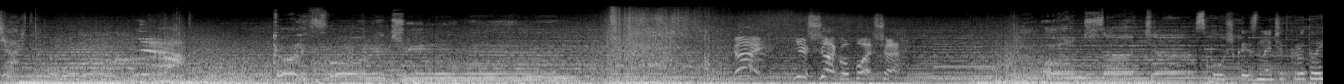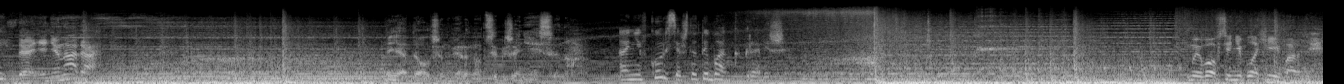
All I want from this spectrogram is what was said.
черт! Ни шагу больше! С пушкой, значит, крутой. Дэнни, не надо! Я должен вернуться к жене и сыну. Они в курсе, что ты банк грабишь. Мы вовсе не плохие парни.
